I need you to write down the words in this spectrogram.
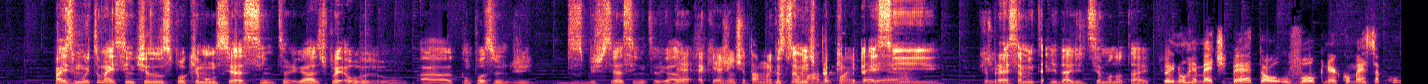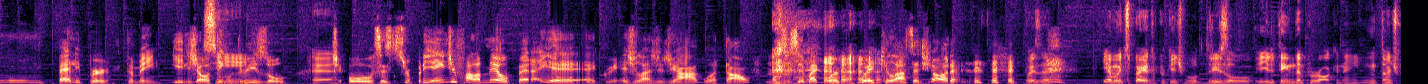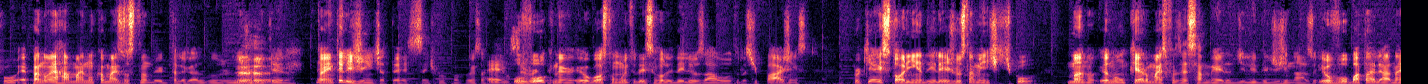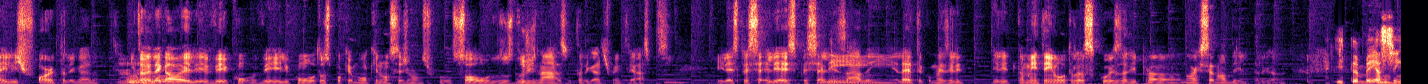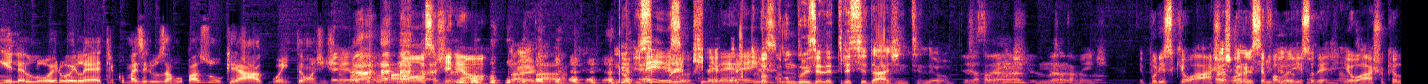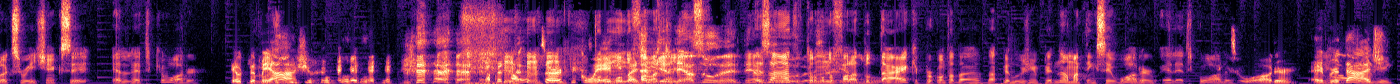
faz muito mais sentido os Pokémon ser assim, tá ligado? Tipo, o, o- a composição de, dos bichos ser assim, tá ligado? É, é que a gente tá muito Justamente pra acostumado com a quebrar, ideia... esse, quebrar essa mentalidade de ser monotype. E no Rematch Battle, o Volkner começa com um Pelipper também. E ele já tem o Sim. Drizzle. É. Tipo, você se surpreende e fala, meu, peraí, é, é, é gelagem de água tal. Se você vai com o Earthquake lá, você chora. Pois é. E é muito esperto, porque, tipo, o Drizzle, ele tem Dump Rock, né? Então, tipo, é pra não errar mais, nunca mais o Standard, tá ligado? No, no jogo Uhum. inteiro. Então é inteligente até, se a gente for pensar. É, O é Volkner, eu gosto muito desse rolê dele usar outras tipagens, porque a historinha dele é justamente que, tipo, mano, eu não quero mais fazer essa merda de líder de ginásio. Eu vou batalhar na Elite Four, tá ligado? Então é Uhum. legal ele ver, com- ver ele com outros Pokémon que não sejam, tipo, só os do ginásio, tá ligado? Tipo, entre aspas. Sim. Ele é, especia- ele é especializado Sim. em elétrico, mas ele, ele também tem outras coisas ali pra, no arsenal dele, tá ligado? E também, assim, Uhum. ele é loiro, elétrico, mas ele usa roupa azul, que é água, então a gente não É, pode reclamar. nossa, genial. Tá, tá. Não, É isso, é a isso. conduz eletricidade, entendeu? Exatamente, Exato, exatamente. E por isso que eu acho, Acho que eu agora não que, você falou isso, que eu acho que o Luxray tinha que ser Electric Water. Eu também acho. Dá pra dar um surf com Todo ele, mas É porque ele tem azul, né? Ele tem Exato, azul. todo mundo fala azul. do Dark por conta da, da pelugem preta. Não, mas tem que ser Water, Electric Water. o Water. É verdade.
